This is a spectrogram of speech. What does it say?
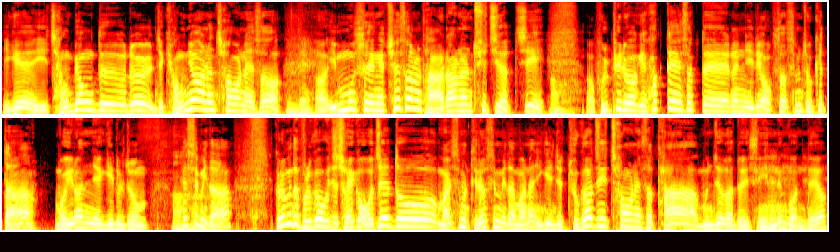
이게 이 장병들을 이제 격려하는 차원에서 네. 어, 임무 수행에 최선을 다하라는 취지였지 어. 어, 불필요하게 확대 해석되는 일이 없었으면 좋겠다. 뭐 이런 얘기를 좀 어허. 했습니다. 그럼에도 불구하고 이제 저희가 어제도 말씀을 드렸습니다만은 이게 이제 두 가지 차원에서 다 문제가 될 수 있는 네네. 건데요.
